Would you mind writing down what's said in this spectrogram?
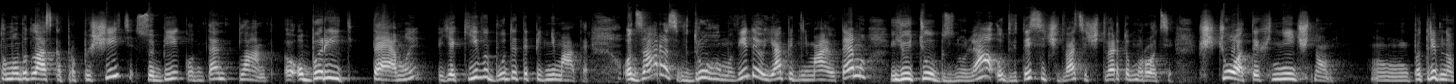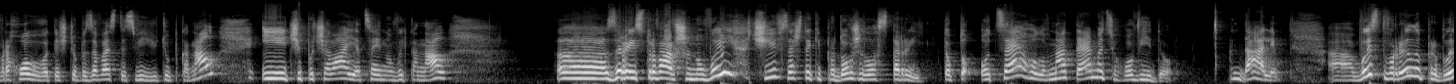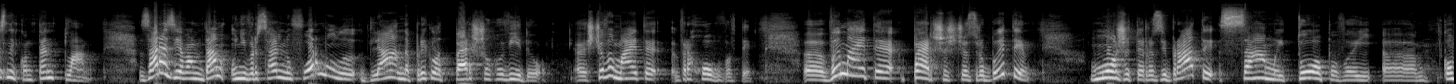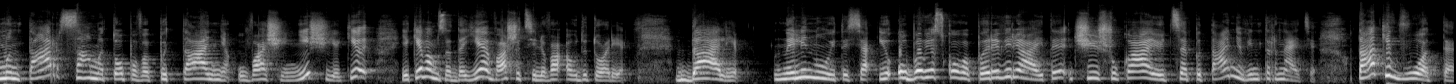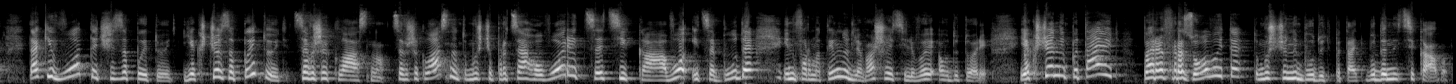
Тому, будь ласка, пропишіть собі контент-план, Е, оберіть теми, які ви будете піднімати. От зараз в другому відео я піднімаю тему YouTube з нуля у 2024 році. Що технічно потрібно враховувати, щоб завести свій YouTube канал, і чи почала я цей новий канал. Е, Зареєструвавши новий, чи все ж таки продовжила старий. Тобто, оце головна тема цього відео. Далі, ви створили приблизний контент-план. Зараз я вам дам універсальну формулу для, наприклад, першого відео. Е, Що ви маєте враховувати? Е, Ви маєте перше, що зробити, можете розібрати самий топовий е, коментар, саме топове питання у вашій ніші, яке, яке вам задає ваша цільова аудиторія. Далі. Не лінуйтеся і обов'язково перевіряйте, чи шукають це питання в інтернеті. Так і вводьте, так і вводьте, чи запитують. Якщо запитують, це вже класно. Це вже класно, тому що про це говорять, це цікаво і це буде інформативно для вашої цільової аудиторії. Якщо не питають, перефразовуйте, тому що не будуть питати, буде нецікаво.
